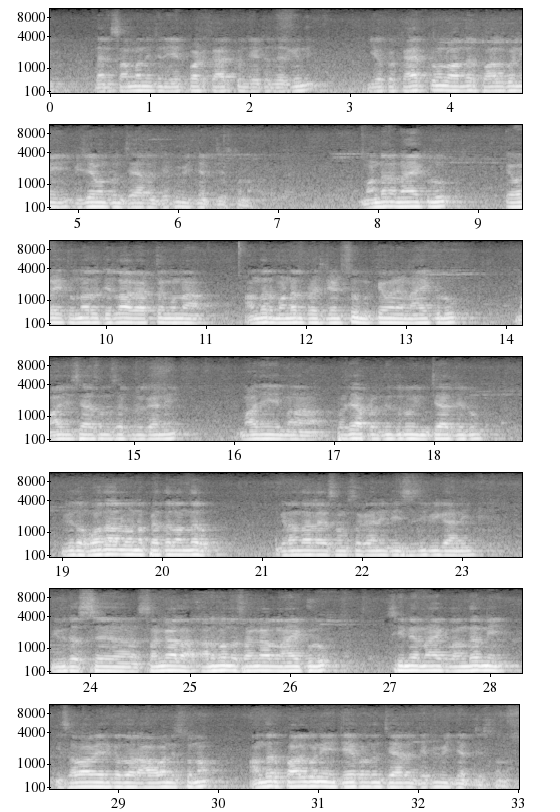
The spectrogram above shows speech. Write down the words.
దానికి సంబంధించిన ఏర్పాటు కార్యక్రమం చేయడం జరిగింది. ఈ యొక్క కార్యక్రమంలో అందరూ పాల్గొని విజయవంతం చేయాలని చెప్పి విజ్ఞప్తి చేస్తున్నాం. మండల నాయకులు ఎవరైతే ఉన్నారో జిల్లా వ్యాప్తంగా ఉన్న అందరు మండల ప్రెసిడెంట్స్ ముఖ్యమైన నాయకులు మాజీ శాసనసభ్యులు కానీ మాజీ మన ప్రజాప్రతినిధులు ఇన్ఛార్జీలు వివిధ హోదాల్లో ఉన్న పెద్దలందరూ గ్రంథాలయ సంస్థ కానీ డిసిసిబి కానీ వివిధ సంఘాల అనుబంధ సంఘాల నాయకులు సీనియర్ నాయకులందరినీ ఈ సభా వేదిక ద్వారా ఆహ్వానిస్తున్నాం. అందరూ పాల్గొని జయప్రదం చేయాలని చెప్పి విజ్ఞప్తి చేస్తున్నాం.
